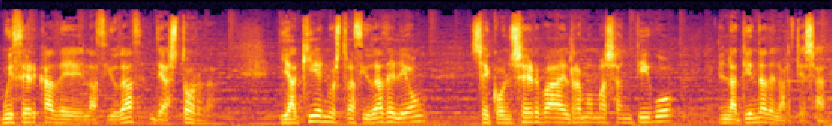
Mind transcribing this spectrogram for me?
muy cerca de la ciudad de Astorga. Y aquí en nuestra ciudad de León se conserva el ramo más antiguo en la tienda del artesano.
